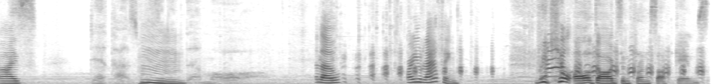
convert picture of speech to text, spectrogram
Guys. Death has Hmm. them all. Hello. Why are you laughing? We kill all dogs in FromSoft games.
